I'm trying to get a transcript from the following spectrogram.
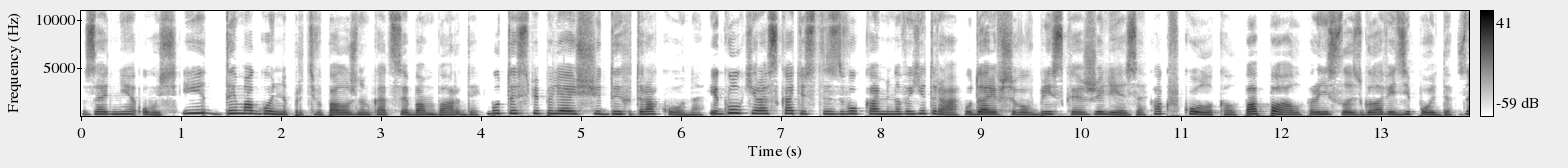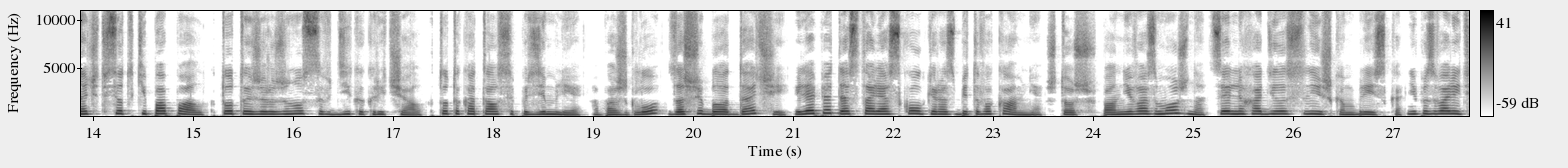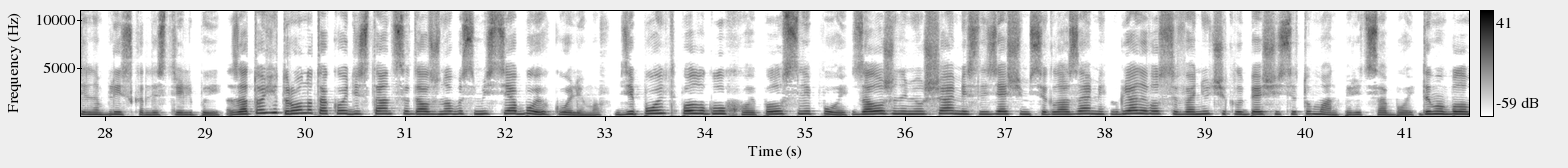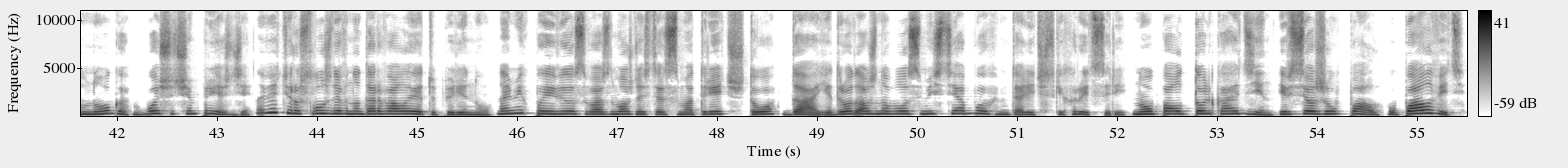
задняя ось. И дым-огонь на противоположном конце бомбарды, будто испепеляющий дых дракона. Игулки раскатистый звук каменного ядра, ударившего в близкое железо, как в колокол. «Попал!» — пронеслось в голове Дипольда. «Значит, все-таки попал!» Кто-то из оруженосцев дико кричал. Кто-то катался по земле. Обожгло? Зашибло отдачей? Или опять достали осколки разбитого камня? Что ж, вполне возможно. Цель находилась слишком близко, непозволительно близко для стрельбы. Зато ядро на такой дистанции должно бы смести обоих големов. Дипольт, полуглухой, полуслепой, с заложенными ушами и слезящимися глазами, вглядывался в вонючий клубящийся туман перед собой. Дыма было много, больше, чем прежде, но ветер услужливо надорвал эту пелену. На миг появилась возможность рассмотреть, что... Да, ядро должно было смести обоих металлических рыцарей, но упал только один, и все же упал. Упал ведь?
